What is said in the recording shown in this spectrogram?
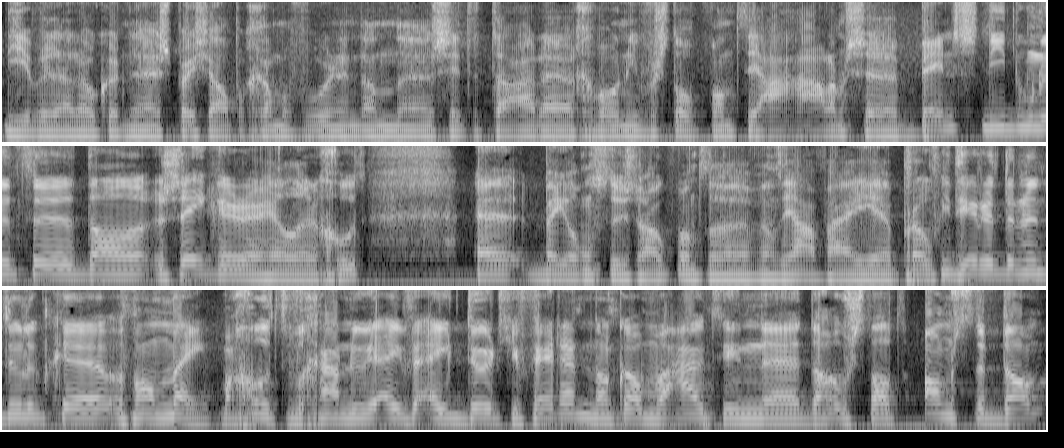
Die hebben daar ook een eh, speciaal programma voor. En dan eh, zit het daar eh, gewoon in verstopt. Want ja, Haarlemse bands die doen het dan zeker heel erg goed. Bij ons dus ook. Want, want ja, wij profiteren er natuurlijk van mee. Maar goed, we gaan nu even een deurtje verder. Dan komen we uit in de hoofdstad Amsterdam.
